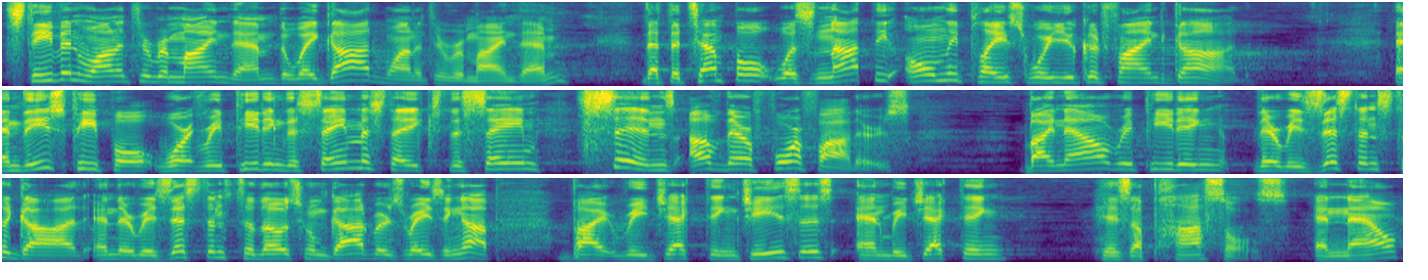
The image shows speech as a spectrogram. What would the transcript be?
Stephen wanted to remind them, the way God wanted to remind them, that the temple was not the only place where you could find God. And these people were repeating the same mistakes, the same sins of their forefathers by now repeating their resistance to God and their resistance to those whom God was raising up by rejecting Jesus and rejecting his apostles. And now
